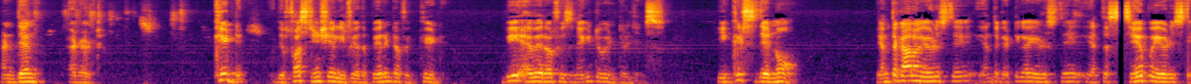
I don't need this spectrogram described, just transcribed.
and then adult. Kid, the first initial, if you are the parent of a kid, be aware of his negative intelligence. ఈ కిడ్స్ దే నో ఎంతకాలం ఏడుస్తే ఎంత గట్టిగా ఏడుస్తే ఎంతసేపు ఏడిస్తే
